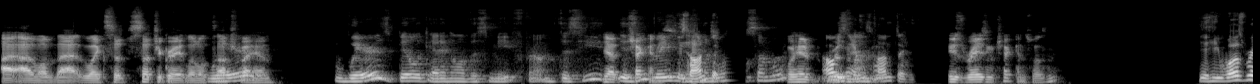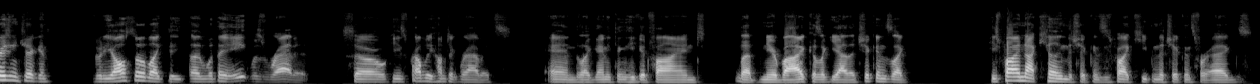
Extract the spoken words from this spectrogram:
I, I love that. Like such such a great little touch by him. Where is Bill getting all this meat from? Does he Yeah, is chickens. he raising He's hunting. somewhere? Well, had, Oh, yeah, he's hunting. he was raising chickens, wasn't he? Yeah, he was raising chickens, but he also like the, uh, what they ate was rabbit. So he's probably hunting rabbits and like anything he could find that nearby. Because like yeah, the chickens like he's probably not killing the chickens. He's probably keeping the chickens for eggs.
